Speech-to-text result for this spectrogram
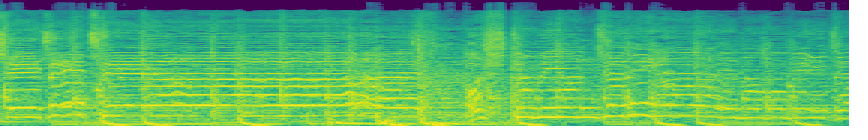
সেজেছে।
